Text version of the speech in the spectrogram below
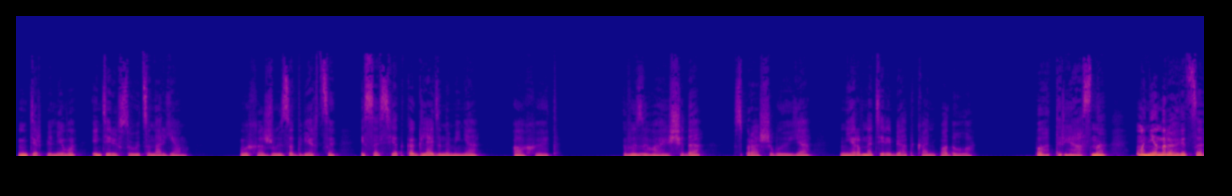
Нетерпеливо интересуется Нарьям. Выхожу из-за дверцы, и соседка, глядя на меня, ахает. «Вызывающе, да?» – спрашиваю я, нервно теребя ткань подола. «Потрясно! Мне нравится.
